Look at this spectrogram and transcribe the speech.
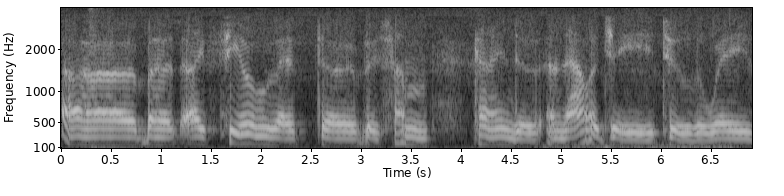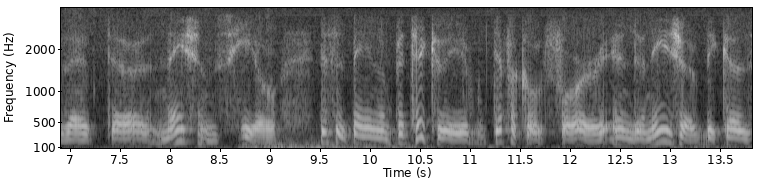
uh, but I feel that uh, there's some kind of analogy to the way that uh, nations heal. This has been particularly difficult for Indonesia because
